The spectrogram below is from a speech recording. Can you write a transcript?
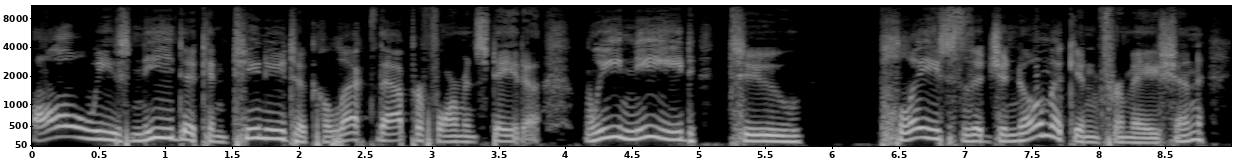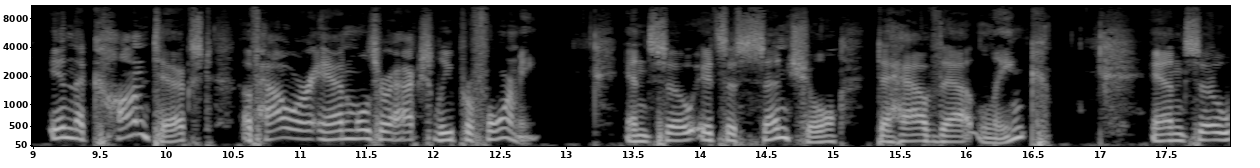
always need to continue to collect that performance data. We need to place the genomic information in the context of how our animals are actually performing. And so it's essential to have that link. And so,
